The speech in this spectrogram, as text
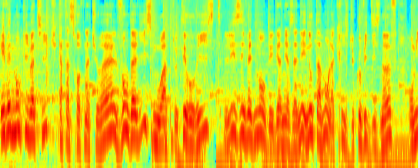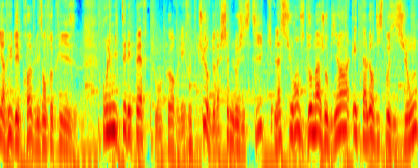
Événements climatiques, catastrophes naturelles, vandalisme ou actes terroristes, les événements des dernières années, notamment la crise du Covid-19, ont mis à rude épreuve les entreprises. Pour limiter les pertes ou encore les ruptures de la chaîne logistique, l'assurance dommages aux biens est à leur disposition.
